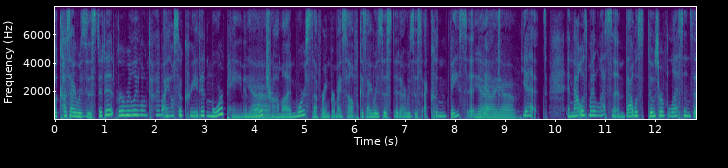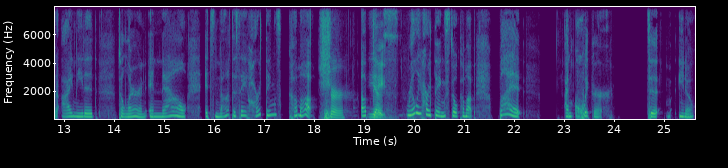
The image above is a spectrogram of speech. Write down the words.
because I resisted it for a really long time, I also created more pain and more trauma and more suffering for myself because I resisted. I resist. I couldn't face it Yeah. yet. Yeah. Yet. And that was my lesson. That was those were lessons that I needed to learn. And now it's not to say hard things come up. Sure. Update. Yes. Really hard things still come up. But I'm quicker to you know,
